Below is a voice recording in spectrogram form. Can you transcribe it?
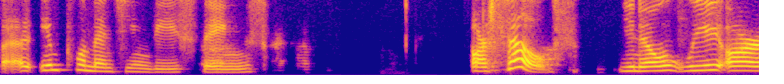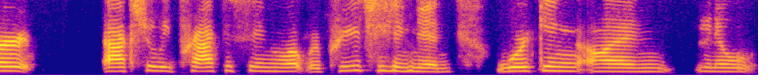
uh, implementing these things ourselves. You know, we are actually practicing what we're preaching and working on, you know,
